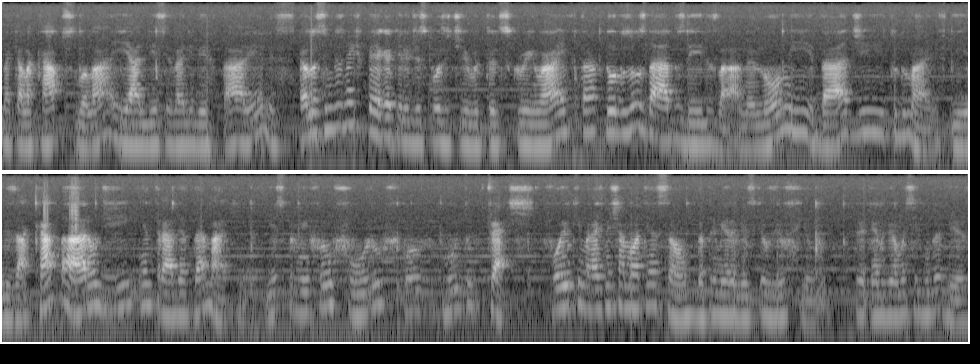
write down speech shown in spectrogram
naquela cápsula lá e a Alice vai libertar eles, ela simplesmente pega aquele dispositivo touchscreen lá e tá todos os dados deles lá, né? Nome, idade e tudo mais. E eles acabaram de entrar dentro da máquina. Isso pra mim foi um furo, ficou muito trash. Foi o que mais me chamou a atenção da primeira vez que eu vi o filme pretendo ver uma segunda vez.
